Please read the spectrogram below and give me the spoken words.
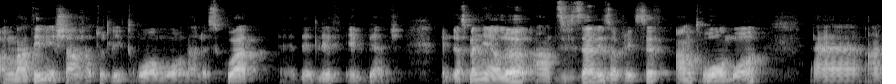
augmenter mes charges à tous les trois mois dans le squat, deadlift et le bench. de cette manière-là, en divisant les objectifs en trois mois, euh, en,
